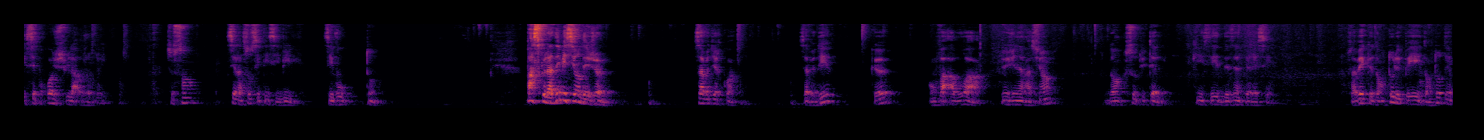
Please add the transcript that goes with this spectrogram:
Et c'est pourquoi je suis là aujourd'hui. Ce sont, c'est la société civile. C'est vous, tout. Parce que la démission des jeunes, ça veut dire quoi? Ça veut dire que on va avoir une génération donc sous tutelle qui s'est désintéressée. Vous savez que dans tous les pays, dans toutes les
